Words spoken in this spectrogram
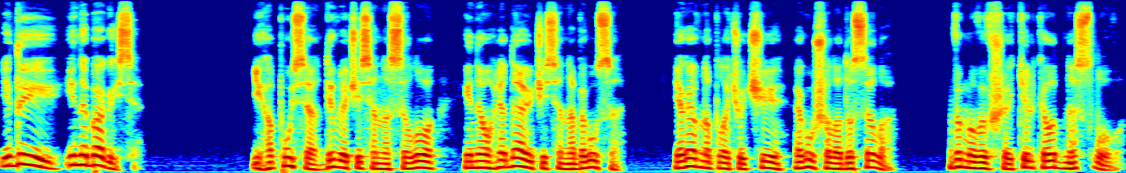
Іди і не барися. І Гапуся, дивлячися на село і не оглядаючися на бруса, і ревно плачучи, рушила до села, вимовивши тільки одне слово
